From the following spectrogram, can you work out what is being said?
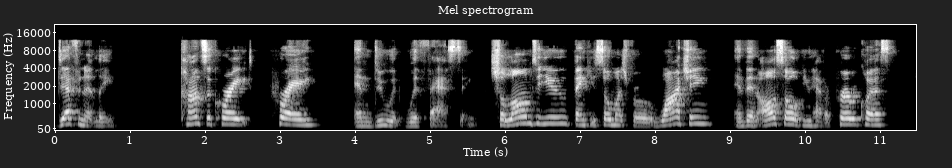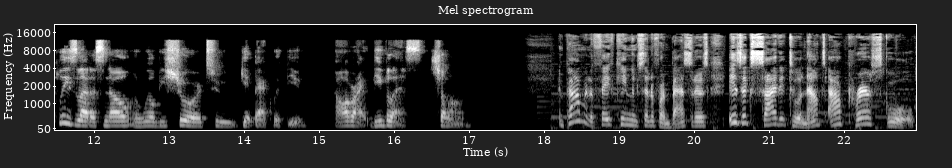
definitely consecrate, pray, and do it with fasting. Shalom to you. Thank you so much for watching. And then also, if you have a prayer request, please let us know and we'll be sure to get back with you. All right. Be blessed. Shalom. Empowerment of Faith Kingdom Center for Ambassadors is excited to announce our prayer school.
